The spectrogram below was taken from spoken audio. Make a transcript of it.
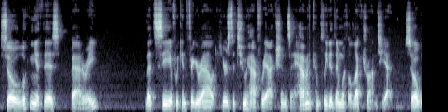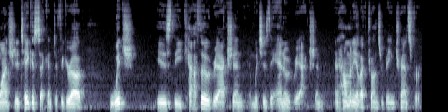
so looking at this battery, let's see if we can figure out, here's the two half reactions. I haven't completed them with electrons yet. So I want you to take a second to figure out which is the cathode reaction and which is the anode reaction and how many electrons are being transferred.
